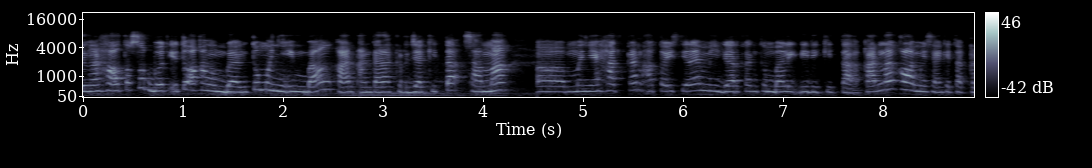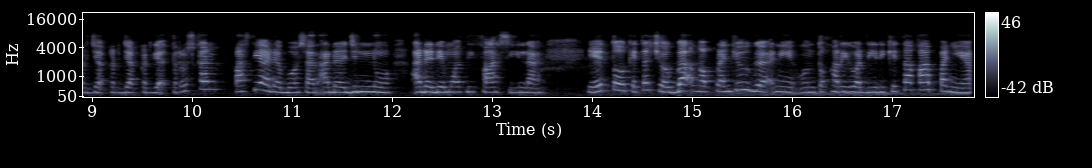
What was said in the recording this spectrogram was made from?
dengan hal tersebut itu akan membantu menyeimbangkan antara kerja kita sama uh, menyehatkan atau istilahnya menyegarkan kembali diri kita. Karena kalau misalnya kita kerja kerja kerja terus kan pasti ada bosan, ada jenuh, ada demotivasi. Nah, yaitu kita coba ngeplan juga nih untuk reward diri kita kapan ya,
